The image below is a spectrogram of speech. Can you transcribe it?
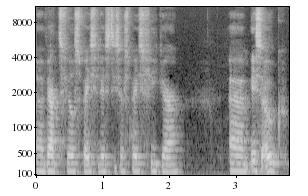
uh, werkt veel specialistischer, specifieker. Um, is ook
